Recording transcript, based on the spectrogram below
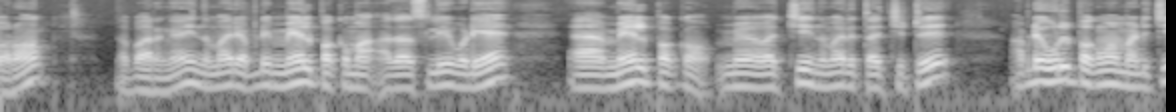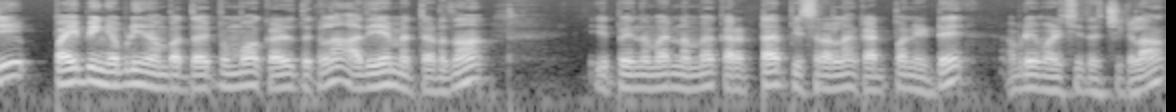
போகிறோம் இந்த பாருங்கள் இந்த மாதிரி அப்படியே மேல் பக்கமாக அதாவது ஸ்லீவுடைய மேல் பக்கம் மே வச்சு இந்த மாதிரி தைச்சிட்டு அப்படியே உள் பக்கமாக மடித்து பைப்பிங் எப்படி நம்ம தைப்போமோ கழுத்துக்கலாம் அதே மெத்தடு தான். இப்போ இந்த மாதிரி நம்ம கரெக்டாக பீஸரெல்லாம் கட் பண்ணிவிட்டு அப்படியே மடித்து தைச்சிக்கலாம்.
